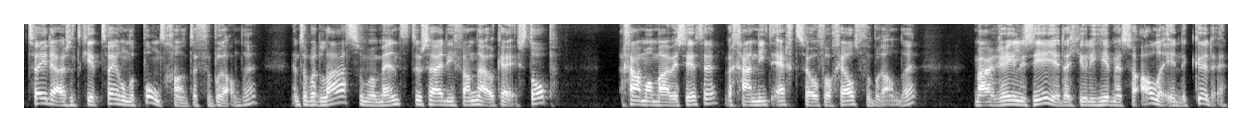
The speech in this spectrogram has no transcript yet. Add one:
2000 keer 200 pond gewoon te verbranden. En op het laatste moment, toen zei hij van, nou oké, stop, gaan we maar weer zitten. We gaan niet echt zoveel geld verbranden. Maar realiseer je dat jullie hier met z'n allen in de kudde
